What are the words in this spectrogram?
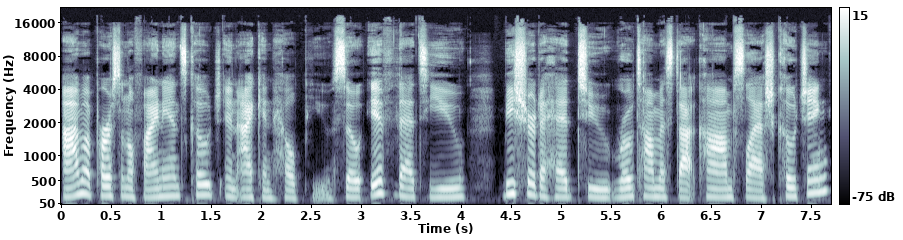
I'm a personal finance coach and I can help you. So if that's you, be sure to head to rothomas.com slash coaching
